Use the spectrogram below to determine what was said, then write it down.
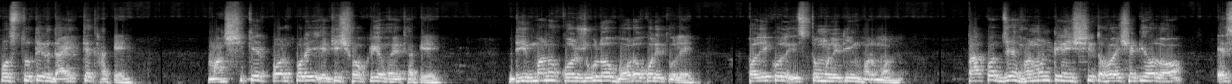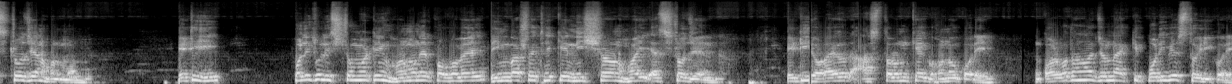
প্রস্তুতির দায়িত্বে থাকে। মাসিকের পরপরই এটি সক্রিয় হয়ে থাকে। ডিম্বাণু কোষগুলো বড় করে তোলে ফলিকুল স্টিমুলেটিং হরমোন তারপর যে হরমোনটি নিঃসৃত হয়, সেটি হলো এস্ট্রোজেন হরমোন এটি ফলিকুল স্টোমেটিং হরমোনের প্রভাবে ডিম্বাশয় থেকে নিঃসরণ হয় অ্যাস্ট্রোজেন। এটি জরায়ুর আস্তরণকে ঘন করে, গর্ভধারণের জন্য একটি পরিবেশ তৈরি করে।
